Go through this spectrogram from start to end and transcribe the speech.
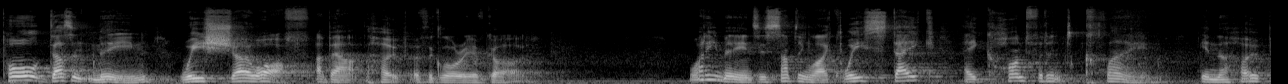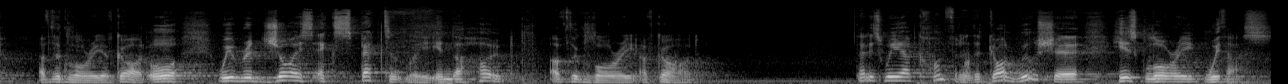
Paul doesn't mean we show off about the hope of the glory of God. What he means is something like we stake a confident claim in the hope of the glory of God. Or we rejoice expectantly in the hope of the glory of God. That is, we are confident that God will share his glory with us,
